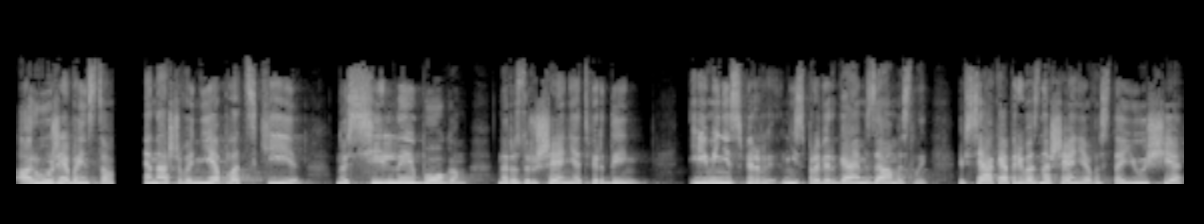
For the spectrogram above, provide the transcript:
Оружие воинствования нашего не плотские, но сильные Богом на разрушение твердынь. Ими не спровергаем замыслы и всякое превозношение, восстающее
